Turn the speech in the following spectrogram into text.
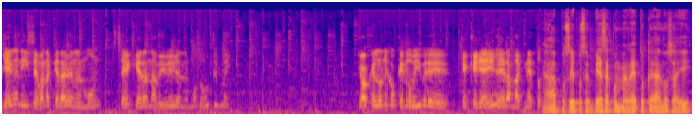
llegan y se van a quedar en el mundo se quedan a vivir en el mundo Ultimate Creo que el único que no vive, que quería ir, era Magneto. Ah, pues sí, pues empieza con Magneto quedándose ahí.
